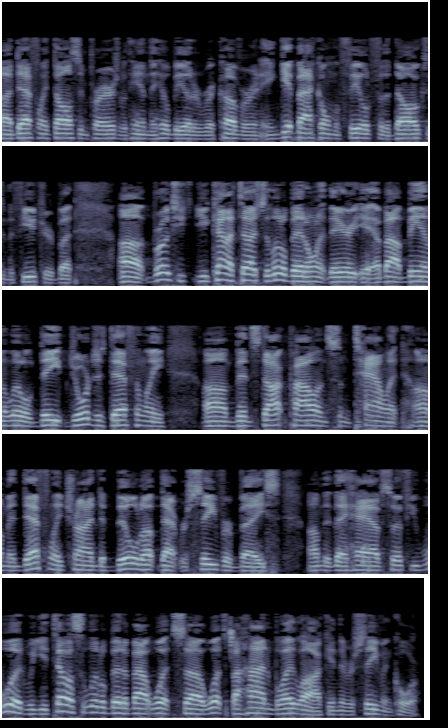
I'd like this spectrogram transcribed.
uh, definitely thoughts and prayers with him that he'll be able to recover and, and get back on the field for the dogs in the future. But uh, Brooks, you, you kind of touched a little bit on it there about being a little deep. Georgia's definitely um, been stockpiling some talent um, and definitely trying to build up that receiver base um, that they have. So, if you would, will you tell us a little bit about what's uh, what's behind Blaylock in the receiving corps?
